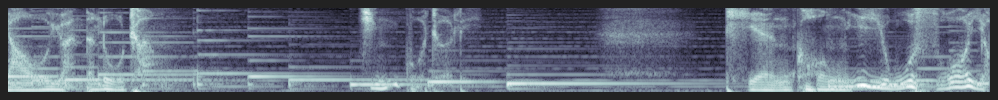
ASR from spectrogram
遥远的路程经过这里，天空一无所有，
